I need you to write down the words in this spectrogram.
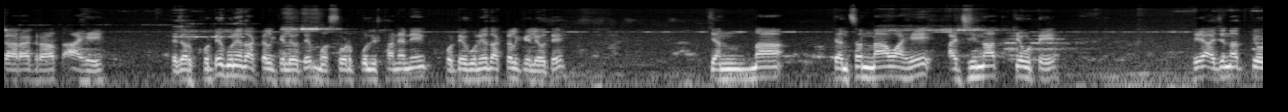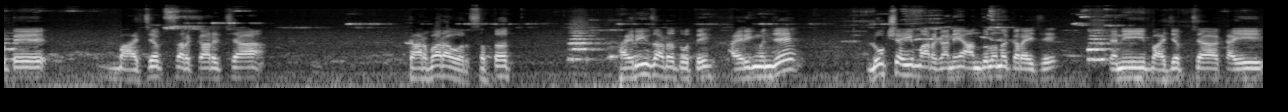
कारागृहात आहे. त्याच्यावर खोटे गुन्हे दाखल केले होते. मसवड पोलीस ठाण्याने खोटे गुन्हे दाखल केले होते. त्यांना त्यांचं नाव आहे अजिनाथ केवटे. हे अजिनाथ केवटे भाजप सरकारच्या कारभारावर सतत फायरिंग झाडत होते. फायरिंग म्हणजे लोकशाही मार्गाने आंदोलनं करायचे. त्यांनी भाजपच्या काही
